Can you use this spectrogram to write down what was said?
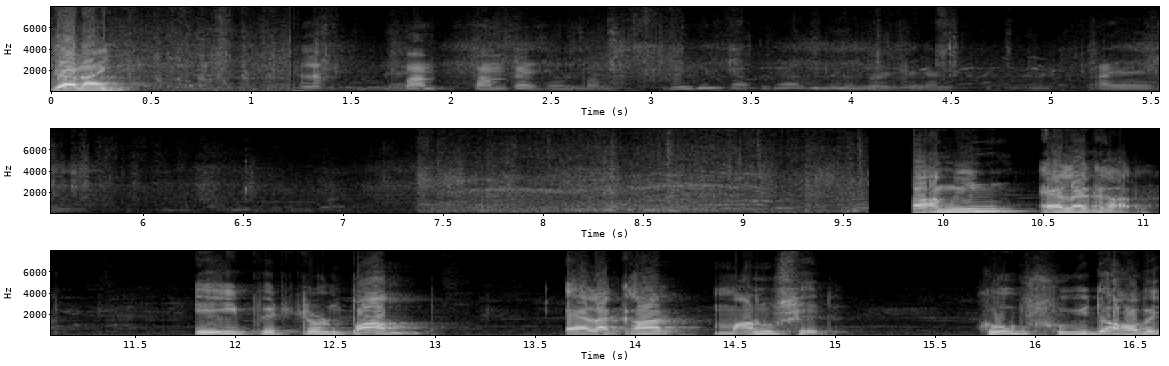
জানাই। গ্রামীণ এলাকার এই পেট্রোল পাম্প এলাকার মানুষের খুব সুবিধা হবে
